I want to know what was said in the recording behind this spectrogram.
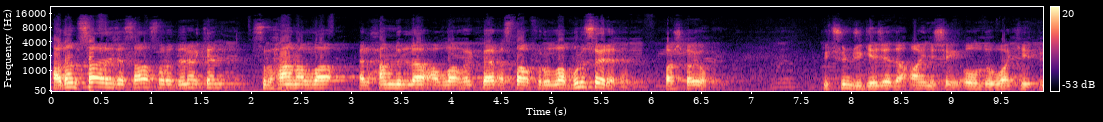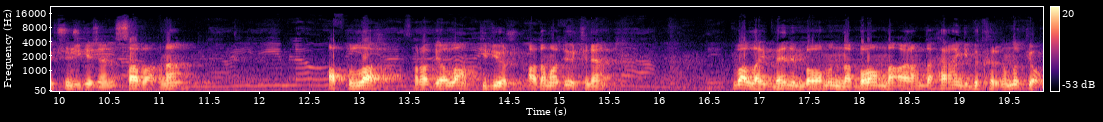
Adam sadece sağa sola dönerken Subhanallah, Elhamdülillah, Allahu Ekber, Estağfurullah bunu söyledi. Başka yok. Üçüncü gece de aynı şey olduğu vakit üçüncü gecenin sabahına Abdullah radıyallahu anh gidiyor. Adama diyor ki ne? Vallahi benim babamınla babamla aramda herhangi bir kırgınlık yok.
